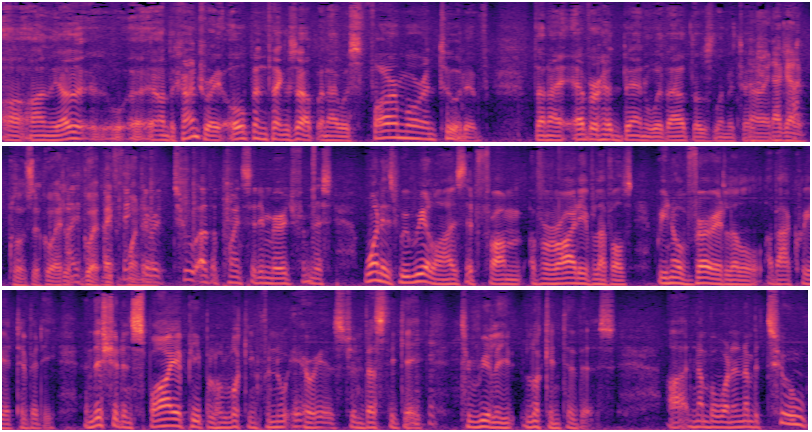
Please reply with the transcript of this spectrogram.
uh, on the other, uh, on the contrary, opened things up, and I was far more intuitive than I ever had been without those limitations. All right, I got to close it. Go ahead. I, go ahead. I Make the think point. there Eric. are two other points that emerge from this. One is we realize that from a variety of levels, we know very little about creativity. And this should inspire people who are looking for new areas to investigate, to really look into this. Uh, number one. And number two,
